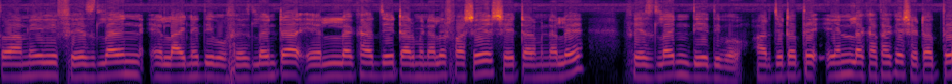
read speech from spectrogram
তো আমি ফেজ লাইন লাইনে দিব। ফেজ লাইনটা এল লেখা যে টার্মিনালের পাশে, সেই টার্মিনালে ফেজ লাইন দিয়ে দিব। আর যেটাতে এন লেখা থাকে, সেটাতে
